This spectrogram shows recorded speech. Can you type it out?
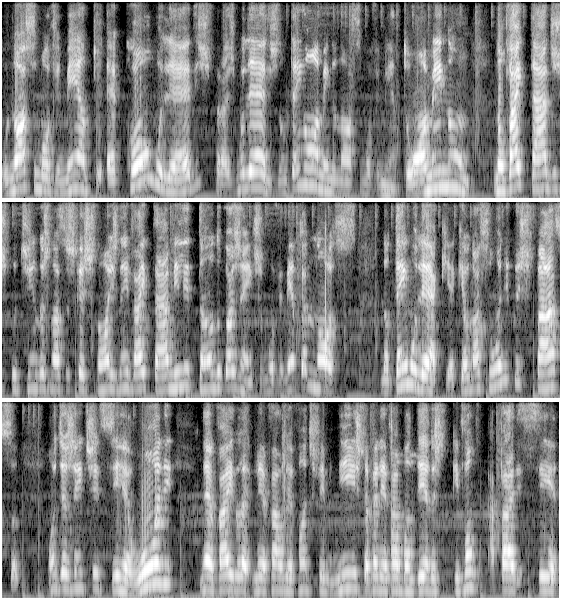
O nosso movimento é com mulheres para as mulheres, não tem homem no nosso movimento. O homem não, não vai estar tá discutindo as nossas questões, nem vai estar tá militando com a gente. O movimento é nosso. Não tem mulher aqui. Aqui é o nosso único espaço onde a gente se reúne, né, vai levar o levante feminista, vai levar bandeiras que vão aparecer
